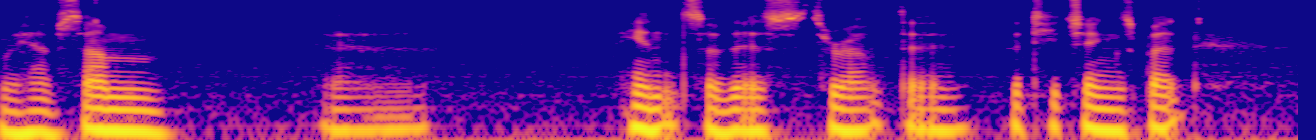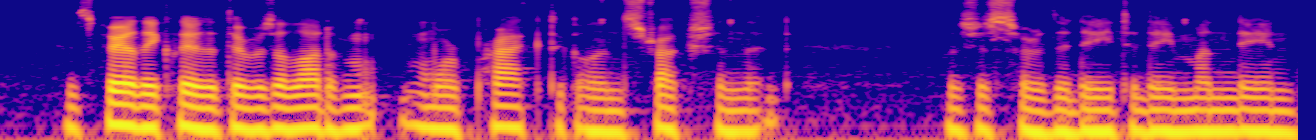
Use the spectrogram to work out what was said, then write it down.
We have some uh, hints of this throughout the, the teachings, but it's fairly clear that there was a lot of more practical instruction that was just sort of the day-to-day mundane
